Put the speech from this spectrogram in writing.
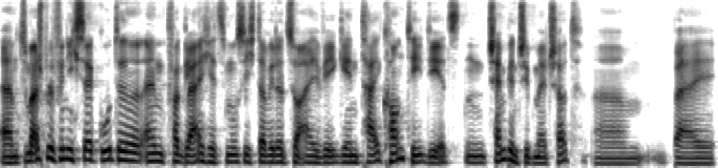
Ähm, zum Beispiel finde ich sehr gut äh, ein Vergleich, jetzt muss ich da wieder zur AEW gehen, Ty Conti, die jetzt ein Championship-Match hat ähm, bei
